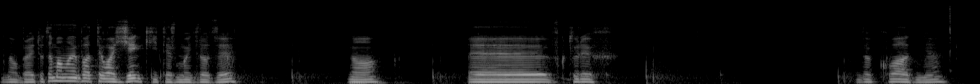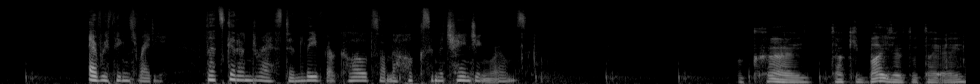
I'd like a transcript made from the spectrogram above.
Dobra, i tutaj mamy chyba te łazienki też, moi drodzy. No. Eee, w których... Dokładnie. Everything's ready. Let's get undressed and leave our clothes on the hooks in the changing rooms. Okej. Taki bajzel tutaj, ej.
